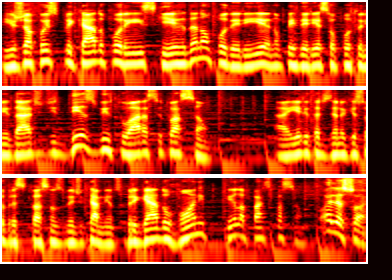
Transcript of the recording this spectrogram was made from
E já foi explicado, porém, a esquerda não poderia, não perderia essa oportunidade de desvirtuar a situação. Aí ele está dizendo aqui sobre a situação dos medicamentos. Obrigado, Rony, pela participação. Olha só,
